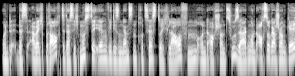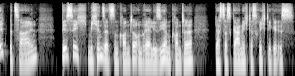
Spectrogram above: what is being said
Und das, aber ich brauchte das. Ich musste irgendwie diesen ganzen Prozess durchlaufen und auch schon zusagen und auch sogar schon Geld bezahlen, bis ich mich hinsetzen konnte und realisieren konnte, dass das gar nicht das Richtige ist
